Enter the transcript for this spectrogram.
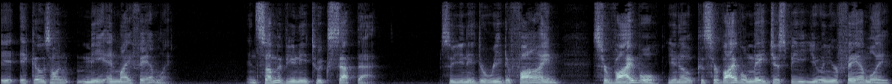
It, it goes on me and my family. And some of you need to accept that. So you need to redefine survival, you know, because survival may just be you and your family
